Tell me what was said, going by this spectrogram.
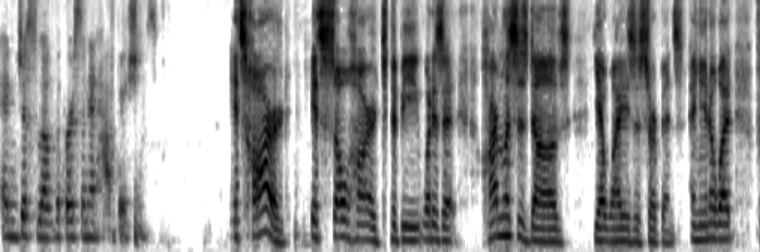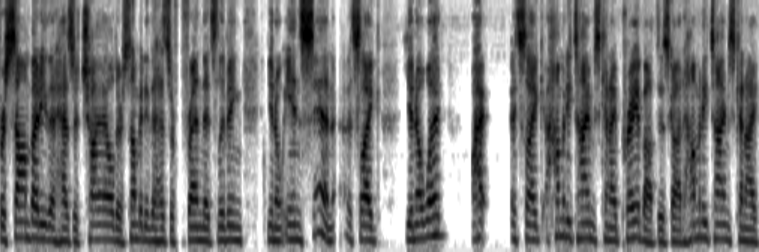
and just love the person and have patience it's hard. It's so hard to be, what is it? Harmless as doves, yet wise as serpents. And you know what? For somebody that has a child or somebody that has a friend that's living, you know, in sin, it's like, you know what? I, it's like how many times can i pray about this god how many times can i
